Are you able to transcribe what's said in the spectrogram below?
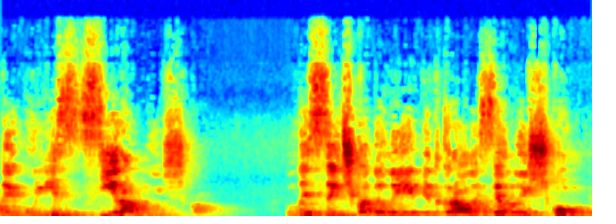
Погуляти у ліс сіра мишка. Лисичка до неї підкралася нишком.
